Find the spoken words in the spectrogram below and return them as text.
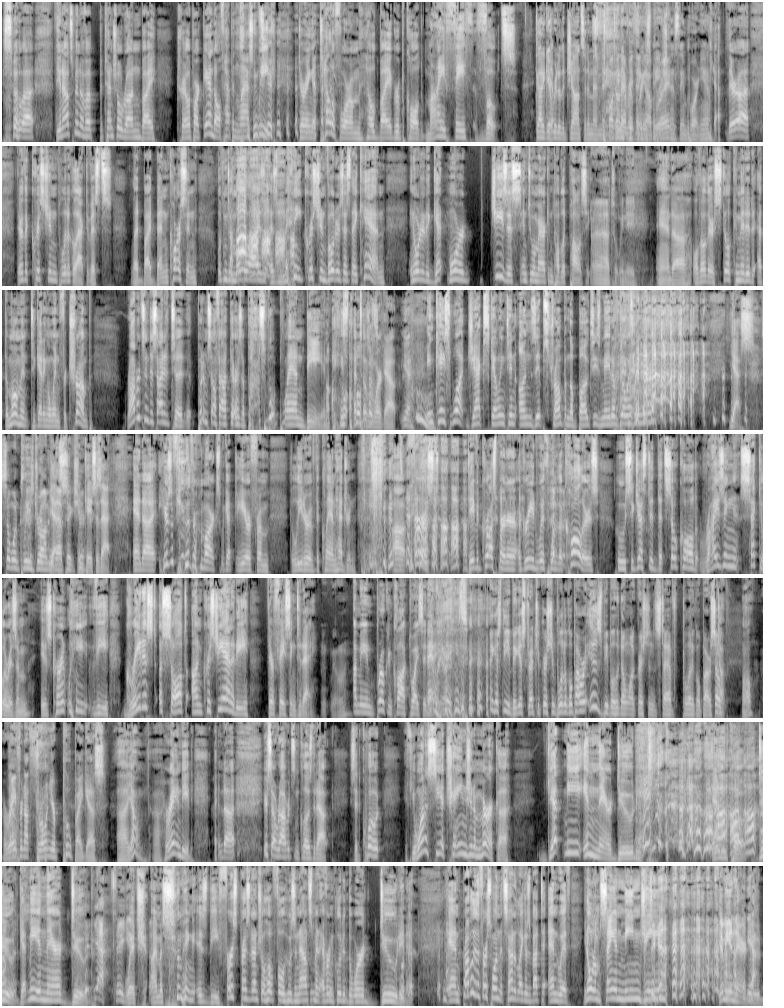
So uh, the announcement of a potential run by Trailer Park Gandalf happened last week during a teleforum held by a group called My Faith Votes. Got to get Yep. rid of the Johnson Amendment. Fucking Don't have a everything free up, speech. right? That's the important, yeah. Yeah, they're uh, they're the Christian political activists led by Ben Carson, looking to mobilize as many Christian voters as they can in order to get more Jesus into American public policy. That's what we need. And uh, although they're still committed at the moment to getting a win for Trump, Robertson decided to put himself out there as a possible plan B in case that doesn't work out. Yeah. In case what? Jack Skellington unzips Trump and the bugs he's made of go everywhere? Yes. Someone please draw me yes, that picture. in case of that. And uh, here's a few of the remarks we got to hear from the leader of the Clan Hedron. Uh, first, David Crossburner agreed with one of the callers who suggested that so-called rising secularism is currently the greatest assault on Christianity they're facing today. I mean, broken clock twice a day. you? I guess the biggest threat to Christian political power is people who don't want Christians to have political power. So, Uh, well, hooray yeah. for not throwing your poop, I guess. Uh, yeah, uh, hooray indeed. And uh, here's how Robertson closed it out. He said, quote, if you want to see a change in America, get me in there, dude. End quote. Dude, get me in there, dude. Yeah, there you go. Which I'm assuming is the first presidential hopeful whose announcement ever included the word dude in it. And probably the first one that sounded like it was about to end with, you know what I'm saying, Mean Gene? Get me in there, Yeah.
